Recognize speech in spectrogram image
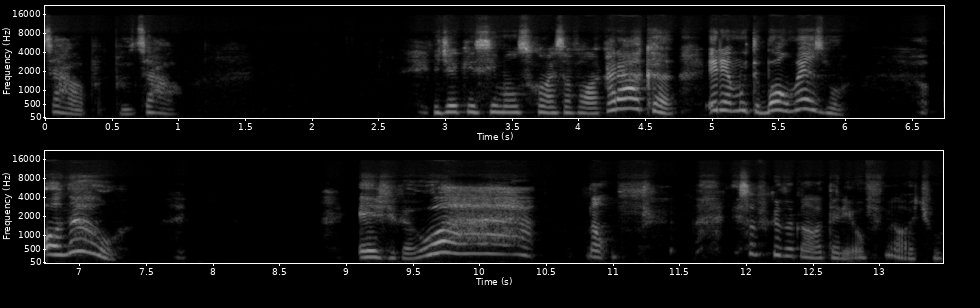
tchau, puto, tchau. E Jake Simmons começa a falar, caraca, ele é muito bom mesmo? Oh não! Ele fica, uau! Não. Ele só fica tocando a bateria. O filme é ótimo.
